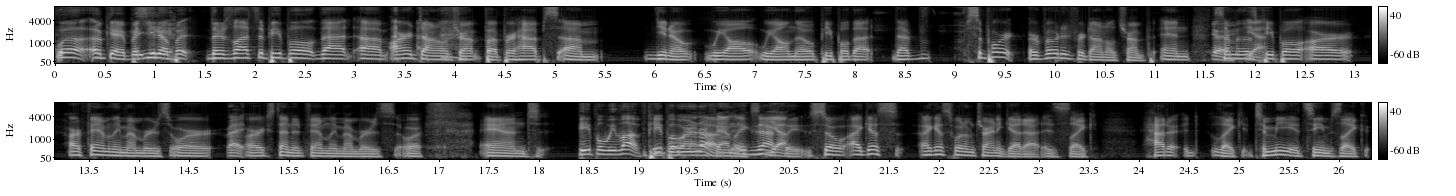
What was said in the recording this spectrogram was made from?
Well, okay, but you know, but there's lots of people that um, aren't Donald Trump, but perhaps um, you know, we all we all know people that that support or voted for Donald Trump, and Sure, some of those yeah. people are are family members or Right. are extended family members or and People we love. People, who are in our love. family. Yeah. Exactly. So I guess I guess what I'm trying to get at is like how to like to me it seems like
